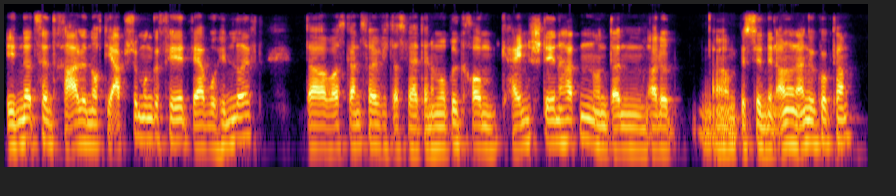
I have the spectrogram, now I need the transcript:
in der Zentrale noch die Abstimmung gefehlt, wer wohin läuft. Da war es ganz häufig, dass wir halt dann im Rückraum keinen stehen hatten und dann alle ja, ein bisschen den anderen angeguckt haben.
